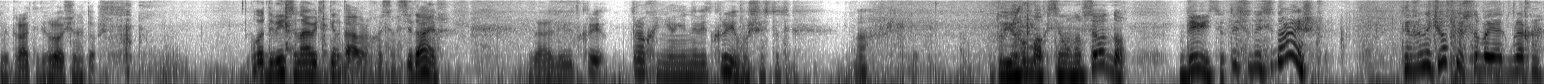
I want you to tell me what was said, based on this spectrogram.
не тратити гроші на то. От дивіться навіть в кентаврах. Ось сідаєш. Зараз я відкрию. Трохи ні, не відкрию, бо щось тут. А, то його максимум, але все одно. Дивіться, ти сюди сідаєш, ти вже не чувствуєш себе як бляха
